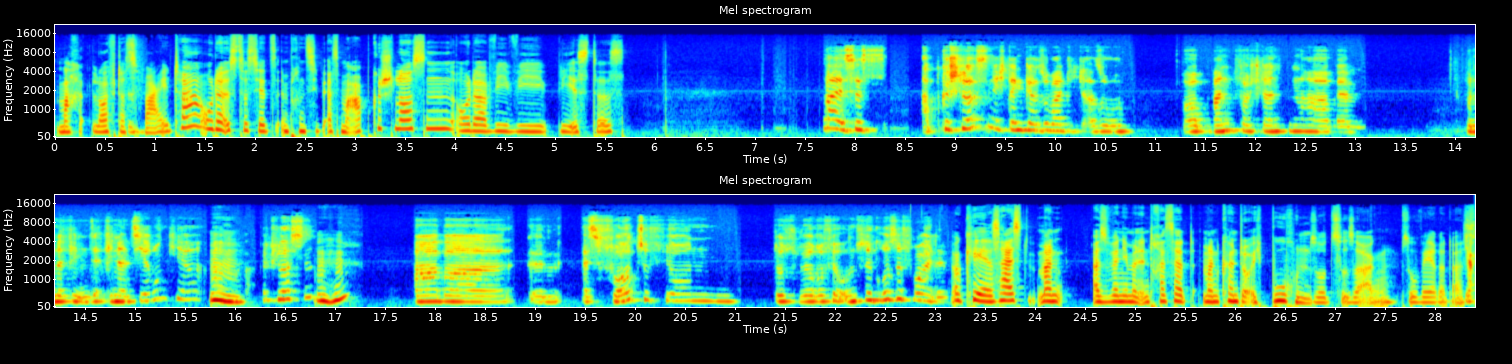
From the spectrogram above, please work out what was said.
mach, läuft das weiter oder ist das jetzt im Prinzip erstmal abgeschlossen oder wie, wie, wie ist das? Na, es ist abgeschlossen. Ich denke, soweit ich also Frau Brandt verstanden habe, von der fin Finanzierung hier Mhm. abgeschlossen. Mhm. Aber ähm, es fortzuführen, das wäre für uns eine große Freude. Okay, das heißt, man, also wenn jemand Interesse hat, man könnte euch buchen sozusagen. So wäre das. Ja.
